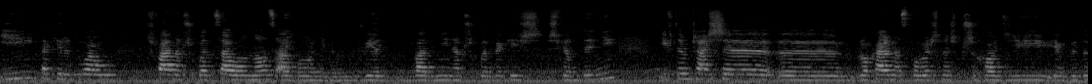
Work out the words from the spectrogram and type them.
i taki rytuał trwa na przykład całą noc albo nie wiem, dwie, dwa dni na przykład w jakiejś świątyni i w tym czasie lokalna społeczność przychodzi, jakby do,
